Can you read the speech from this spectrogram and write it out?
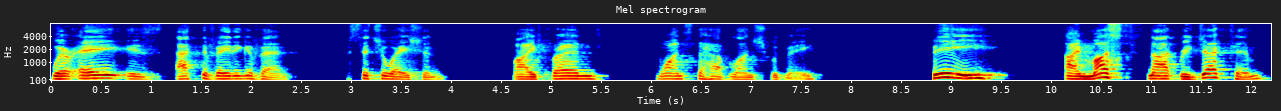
where A is activating event, situation. My friend wants to have lunch with me. B, I must not reject him.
